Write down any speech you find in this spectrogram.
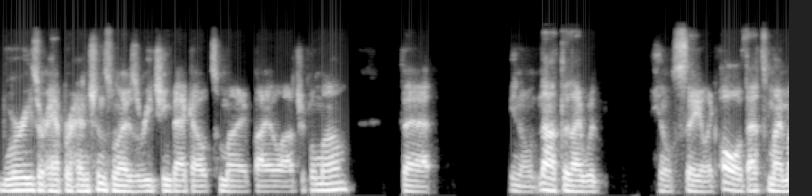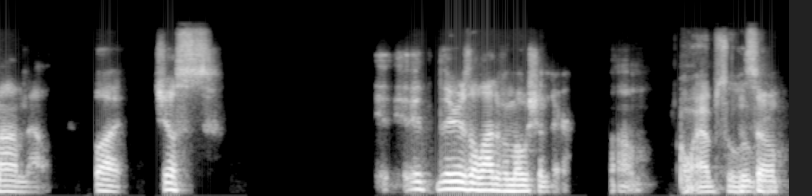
worries or apprehensions when I was reaching back out to my biological mom. That, you know, not that I would, you know, say like, "Oh, that's my mom now," but just it, it, there's a lot of emotion there. Um, Oh, absolutely. so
